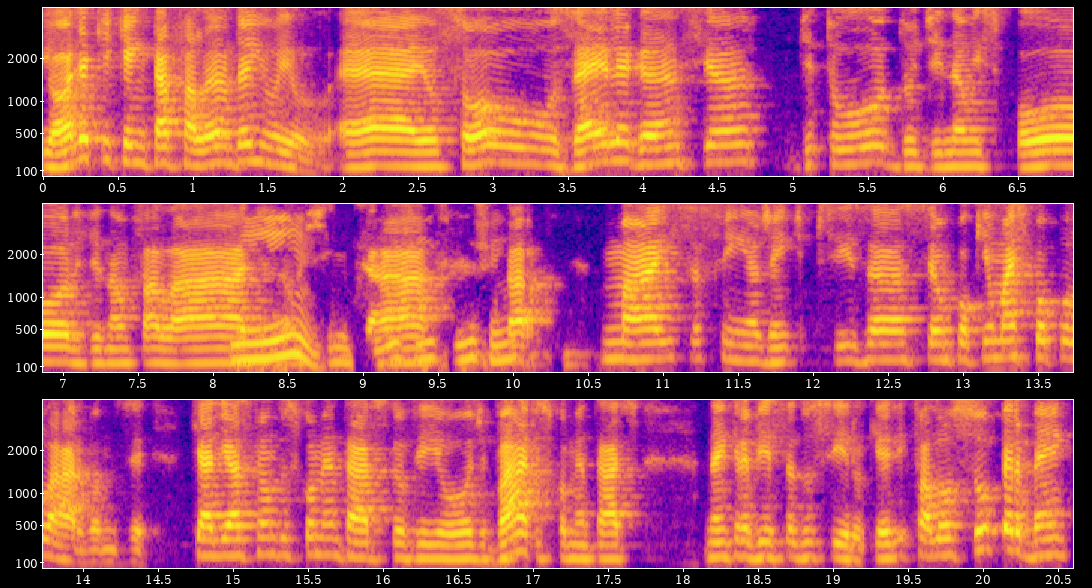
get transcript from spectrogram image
e olha que quem está falando, hein, Will? É, eu sou o Zé Elegância de tudo, de não expor, de não falar, sim, de não xingar. Sim, sim, tá? Mas, assim, a gente precisa ser um pouquinho mais popular, vamos dizer. Que, aliás, foi um dos comentários que eu vi hoje, vários comentários na entrevista do Ciro, que ele falou super bem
